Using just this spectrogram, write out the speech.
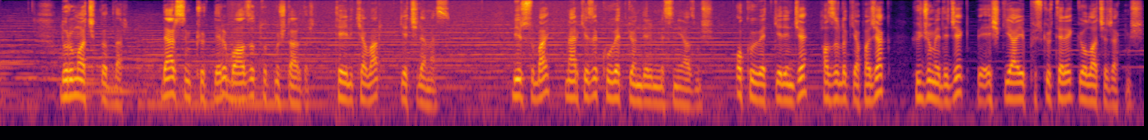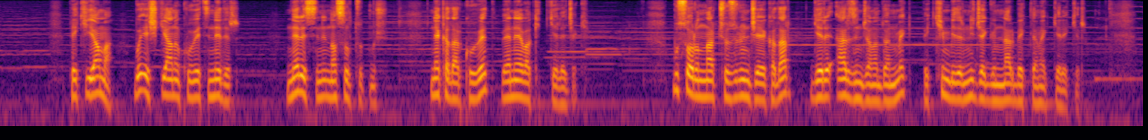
Durumu açıkladılar. Dersim Kürtleri boğazı tutmuşlardır. Tehlike var, geçilemez. Bir subay merkeze kuvvet gönderilmesini yazmış. O kuvvet gelince hazırlık yapacak, hücum edecek ve eşkıyayı püskürterek yol açacakmış. Peki ama bu eşkıyanın kuvveti nedir? Neresini nasıl tutmuş? Ne kadar kuvvet ve ne vakit gelecek? Bu sorunlar çözülünceye kadar geri Erzincan'a dönmek ve kim bilir nice günler beklemek gerekir.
